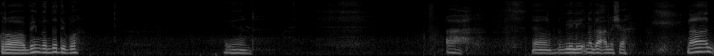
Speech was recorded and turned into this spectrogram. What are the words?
Grabe, ang ganda, 'di ba? Ayan. Ah. Ayan, naglili nag-aano siya. Nag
